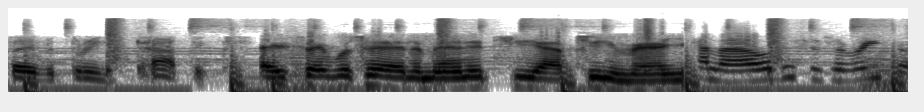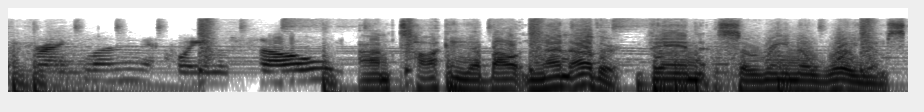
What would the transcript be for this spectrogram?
favorite three topics. Hey, say what's happening, man. It's CIP, man. Hello, this is Aretha Franklin, Queen of Soul. I'm talking about none other than Serena Williams.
